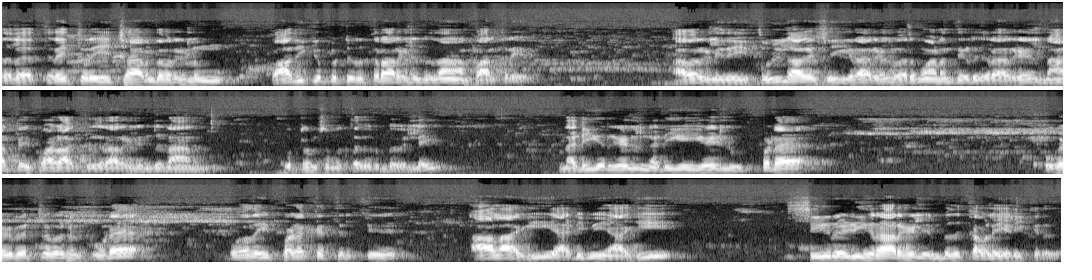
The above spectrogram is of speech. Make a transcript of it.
அதில் திரைத்துறையை சார்ந்தவர்களும் பாதிக்கப்பட்டு இருக்கிறார்கள் என்று தான் நான் பார்க்கிறேன். அவர்கள் இதை தொழிலாக செய்கிறார்கள் வருமானம் தேடுகிறார்கள் நாட்டை பாழாக்குகிறார்கள் என்று நான் குற்றம் சுமத்த விரும்பவில்லை. நடிகர்கள் நடிகைகள் உட்பட புகழ்பெற்றவர்கள் கூட போதை பழக்கத்திற்கு ஆளாகி அடிமையாகி சீரழிகிறார்கள் என்பது கவலையளிக்கிறது.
